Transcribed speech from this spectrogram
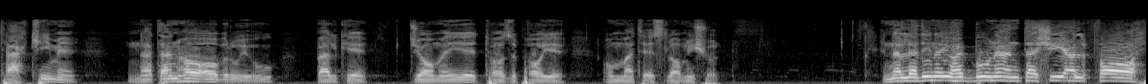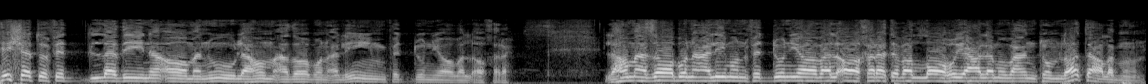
تحکیم نه تنها آبروی او بلکه جامعه تازه پای امت اسلامی شد. ان الذين يحبون ان تشيع الفاحشه في الذين آمنوا لهم عذاب علیم في الدنيا والآخره لهم عذاب علیم في الدنيا والآخره والله يعلم وانتم لا تعلمون.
